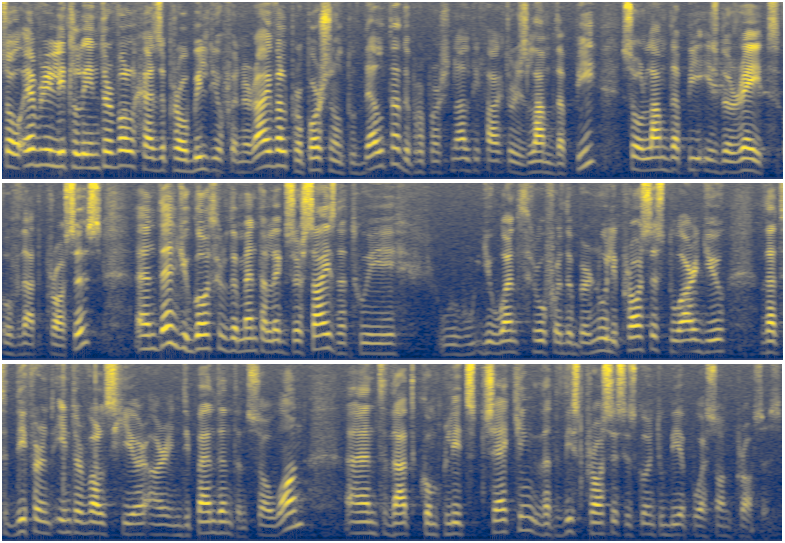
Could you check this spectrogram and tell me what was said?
So every little interval has a probability of an arrival proportional to delta. The proportionality factor is lambda p. So lambda p is the rate of that process. And then you go through the mental exercise that we you went through for the Bernoulli process to argue that different intervals here are independent and so on. And that completes checking that this process is going to be a Poisson process.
